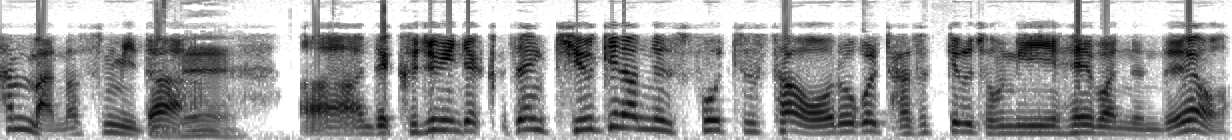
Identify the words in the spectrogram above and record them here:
참 많았습니다. 네. 아, 근데 그 중에 이제 가장 기억에 남는 스포츠 스타 어록을 다섯 개로 정리해 봤는데요.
